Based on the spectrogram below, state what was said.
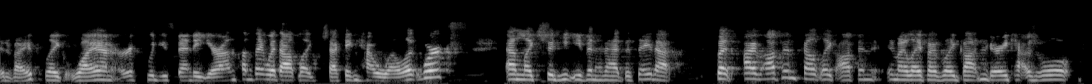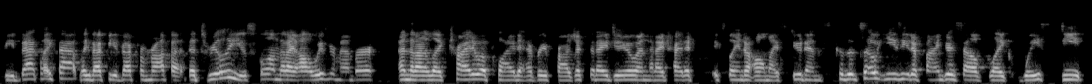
advice. Like, why on earth would you spend a year on something without like checking how well it works? And like, should he even have had to say that? but I've often felt like often in my life I've like gotten very casual feedback like that, like that feedback from Rafa that's really useful and that I always remember and that I like try to apply to every project that I do and that I try to explain to all my students because it's so easy to find yourself like waist deep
